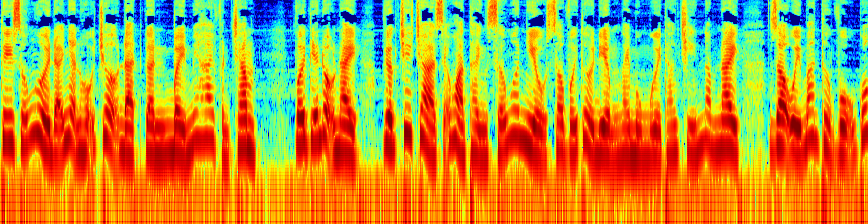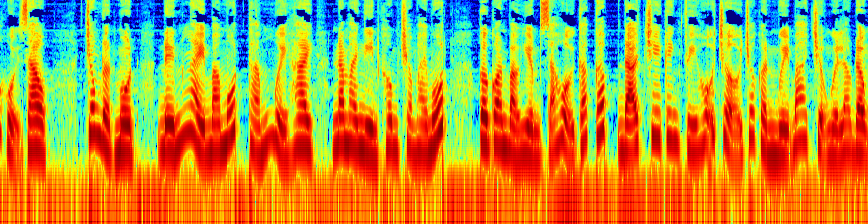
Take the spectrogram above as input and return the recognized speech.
thì số người đã nhận hỗ trợ đạt gần 72%. Với tiến độ này, việc chi trả sẽ hoàn thành sớm hơn nhiều so với thời điểm ngày 10 tháng 9 năm nay do Ủy ban Thường vụ Quốc hội giao. Trong đợt 1 đến ngày 31 tháng 12 năm 2021, cơ quan bảo hiểm xã hội các cấp đã chi kinh phí hỗ trợ cho gần 13 triệu người lao động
